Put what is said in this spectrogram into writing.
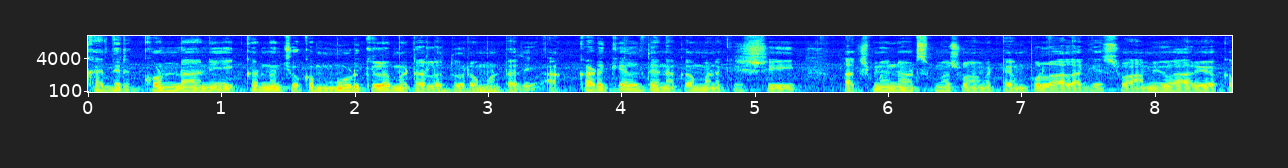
కదిరి కొండ అని ఇక్కడ నుంచి ఒక మూడు కిలోమీటర్ల దూరం ఉంటుంది. అక్కడికి వెళ్తేనాక మనకి శ్రీ లక్ష్మీనరసింహస్వామి టెంపుల్ అలాగే స్వామివారి యొక్క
